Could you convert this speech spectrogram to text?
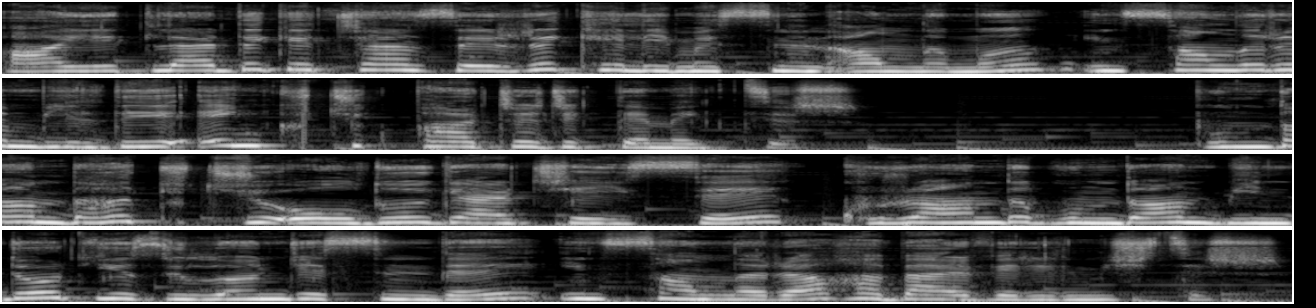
Ayetlerde geçen zerre kelimesinin anlamı insanların bildiği en küçük parçacık demektir. Bundan daha küçüğü olduğu gerçeği ise Kur'an'da bundan 1400 yıl öncesinde insanlara haber verilmiştir.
